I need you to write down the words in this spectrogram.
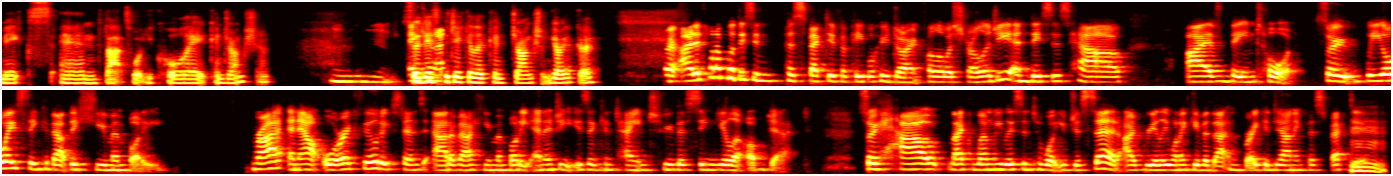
mix, and that's what you call a conjunction. Mm-hmm. So, this I- particular conjunction, go, go. I just want to put this in perspective for people who don't follow astrology, and this is how I've been taught. So, we always think about the human body right? And our auric field extends out of our human body. Energy isn't contained to the singular object. So, how, like, when we listen to what you've just said, I really want to give it that and break it down in perspective. Mm.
